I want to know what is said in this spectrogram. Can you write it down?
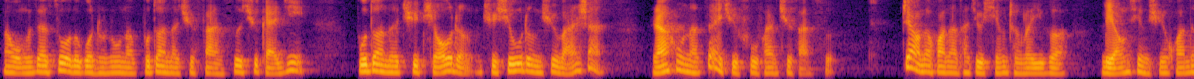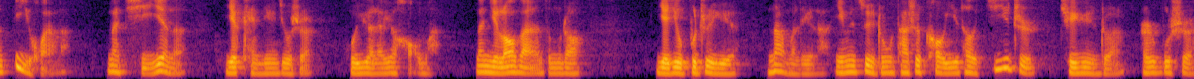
那我们在做的过程中呢，不断的去反思、去改进。不断的去调整、去修正、去完善，然后呢再去复盘、去反思，这样的话呢，它就形成了一个良性循环的闭环了。那企业呢也肯定就是会越来越好嘛。那你老板怎么着，也就不至于那么累了，因为最终它是靠一套机制去运转，而不是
